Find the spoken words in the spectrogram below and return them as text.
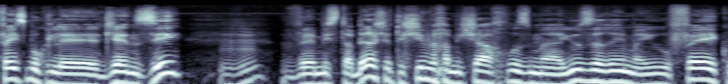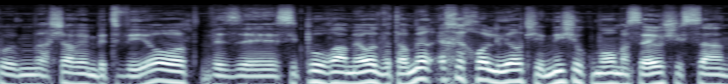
פייסבוק ל Gen Z, Mm-hmm. ומסתבר ש-95% מה users היו פייק, ועכשיו הם בתביעות, וזה סיפור רע מאוד, ואתה אומר, איך יכול להיות שמישהו כמו מסאיושי סאן...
